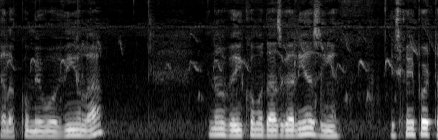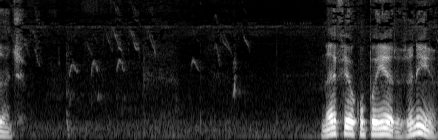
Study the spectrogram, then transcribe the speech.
Ela comeu o ovinho lá e não veio incomodar as galinhazinhas. Isso que é importante. Né, fiel companheiro? Janinho?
